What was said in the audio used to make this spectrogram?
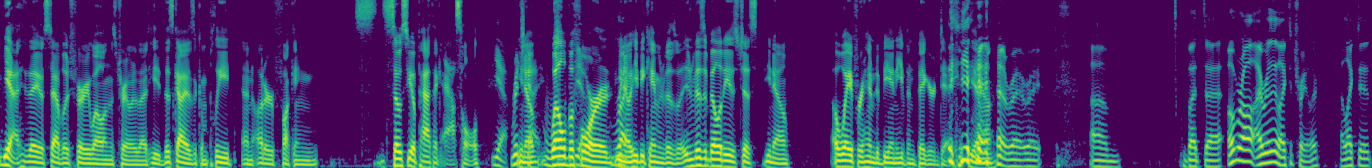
Yeah, they established very well in this trailer that he this guy is a complete and utter fucking sociopathic asshole. Yeah, rich you know, guy. well before you know he became invisible. Invisibility is just you know a way for him to be an even bigger dick. You know? right, right. Um, but uh, overall, I really liked the trailer. I liked it.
